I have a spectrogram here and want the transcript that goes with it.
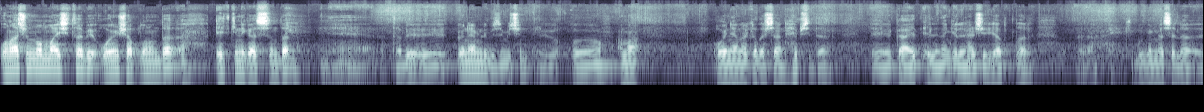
Onaç'ın olmayışı tabii oyun şablonunda etkinlik açısından e, tabii e, önemli bizim için. E, o- ama oynayan arkadaşların hepsi de e, gayet elinden gelen her şeyi yaptılar. E, ki bugün mesela e,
